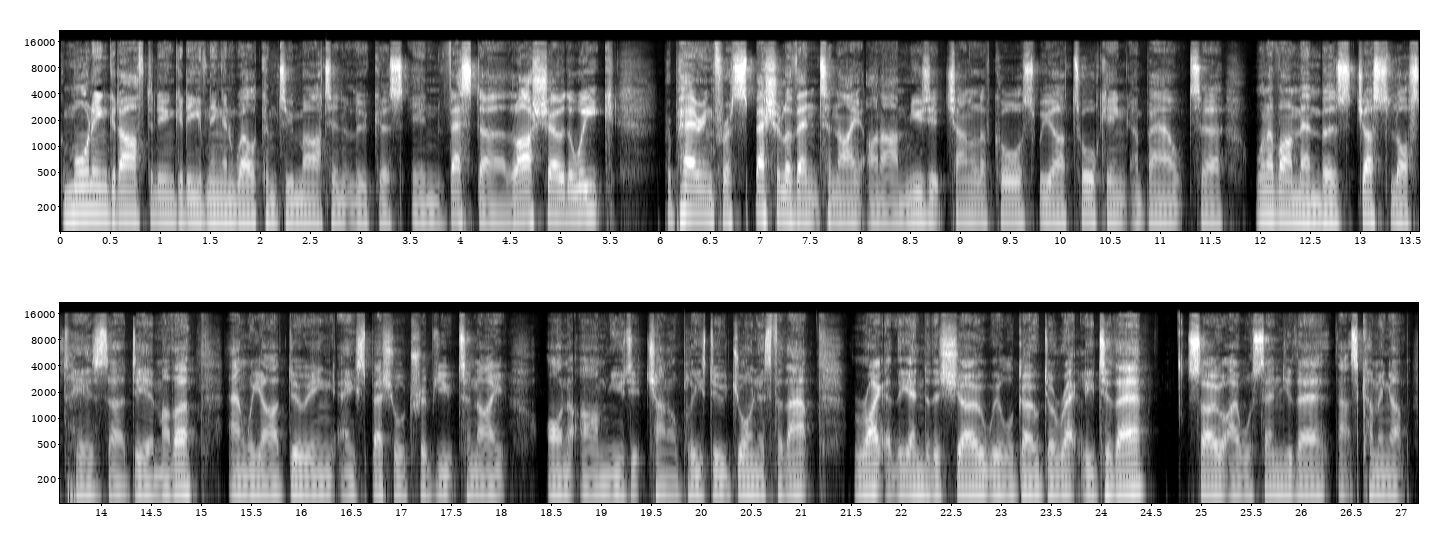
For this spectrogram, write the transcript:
Good morning, good afternoon, good evening, and welcome to Martyn Lucas Investor. Last show of the week, preparing for a special event tonight on our music channel, of course. We are talking about uh, one of our members just lost his uh, dear mother, and we are doing a special tribute tonight on our music channel. Please do join us for that. Right at the end of the show, we will go directly to there. So I will send you there. That's coming up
